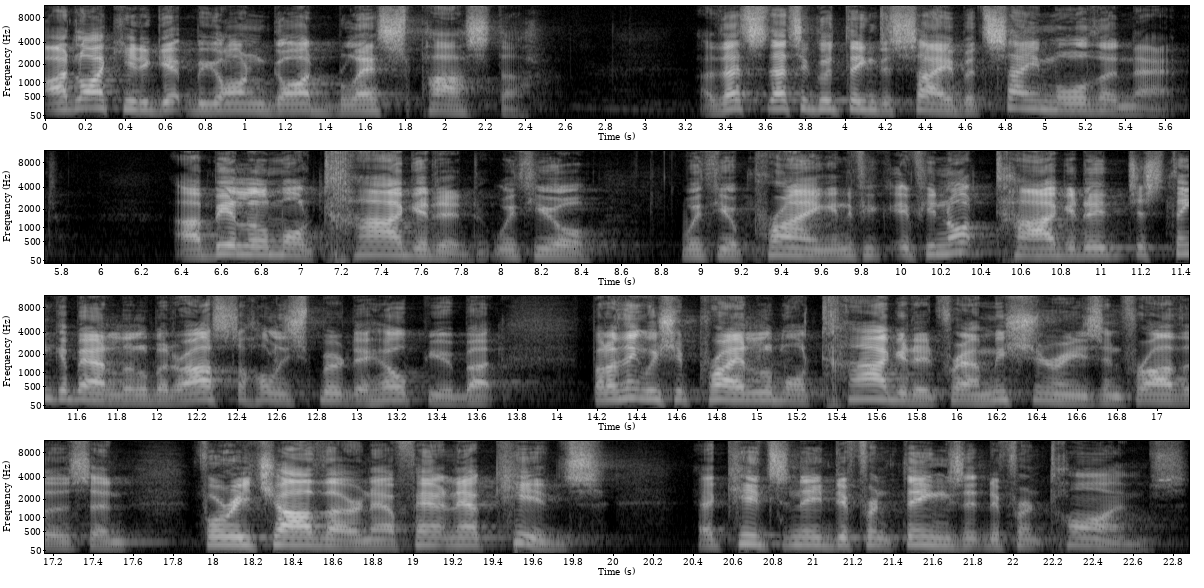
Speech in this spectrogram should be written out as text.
I'd like you to get beyond God bless pastor. Uh, that's, that's a good thing to say, but say more than that. Uh, be a little more targeted with your, with your praying. And if, you, if you're not targeted, just think about it a little bit or ask the Holy Spirit to help you. But, but I think we should pray a little more targeted for our missionaries and for others and for each other and our, and our kids. Our kids need different things at different times.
